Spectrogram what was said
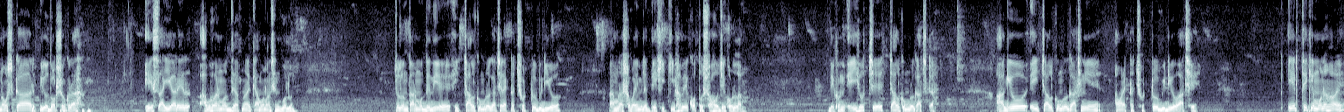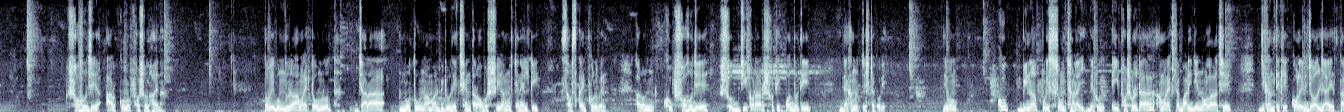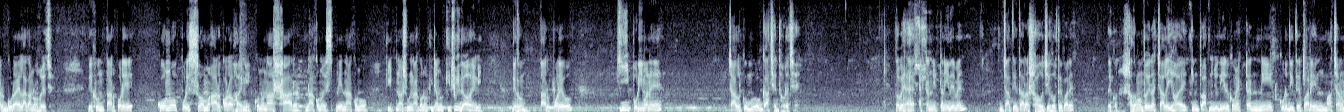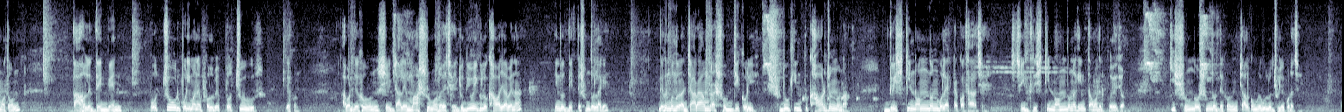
নমস্কার, প্রিয় দর্শকরা। এসআইআর এর আবহাওয়ার মধ্যে আপনারা কেমন আছেন বলুন। চলুন, তার মধ্যে দিয়ে এই চাল কুমড়ো গাছের একটা ছোট্ট ভিডিও আমরা সবাই মিলে দেখি, কীভাবে কত সহজে করলাম। দেখুন, এই হচ্ছে চাল কুমড়ো গাছটা। আগেও এই চাল কুমড়ো গাছ নিয়ে আমার একটা ছোট্ট ভিডিও আছে। এর থেকে মনে হয় সহজে আর কোনো ফসল হয় না। তবে বন্ধুরা, আমার একটা অনুরোধ, যারা নতুন আমার ভিডিও দেখছেন, তারা অবশ্যই আমার চ্যানেলটি সাবস্ক্রাইব করবেন। কারণ খুব সহজে সবজি করার সঠিক পদ্ধতি দেখানোর চেষ্টা করি। এবং খুব বিনা পরিশ্রম ছাড়াই, দেখুন, এই ফসলটা আমার একটা বাড়ি যে নলা আছে, যেখান থেকে কলের জল যায়, তার গোড়ায় লাগানো হয়েছে। দেখুন, তারপরে কোনো পরিশ্রম আর করা হয়নি। কোনো না সার, না কোনো স্প্রে, না কোনো কীটনাশক, না কোনো কীটাণু, কিছুই দেওয়া হয়নি। দেখুন, তারপরেও কি পরিমাণে চাল কুমড়ো গাছে ধরেছে। তবে হ্যাঁ একটা নেট টানিয়ে দেবেন, যাতে তারা সহজে হতে পারে। দেখুন, সাধারণত এরা চালেই হয়, কিন্তু আপনি যদি এরকম একটা নেট করে দিতে পারেন মাচার মতন, তাহলে দেখবেন প্রচুর পরিমাণে ফলবে, প্রচুর। দেখুন আবার দেখুন, সেই ডালে মাশরুমও হয়েছে। যদিও এগুলো খাওয়া যাবে না, কিন্তু দেখতে সুন্দর লাগে। দেখুন বন্ধুরা, যারা আমরা সবজি করি, শুধু কিন্তু খাওয়ার জন্য না দৃষ্টি নন্দন বলে একটা কথা আছে। সেই দৃষ্টি নন্দনও কিন্তু আমাদের প্রয়োজন। কি সুন্দর সুন্দর দেখুন, চাল কুমড়োগুলো ঝুলে পড়েছে।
